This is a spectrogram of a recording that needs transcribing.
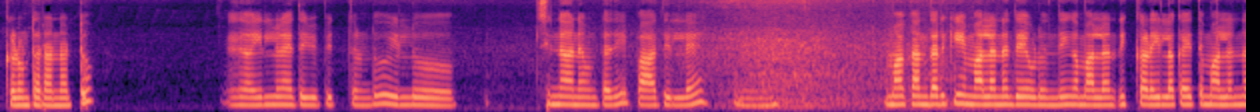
ఇక్కడ ఉంటారు అన్నట్టు. ఇక ఇల్లునైతే చూపిస్తుండు. ఇల్లు చిన్నగానే ఉంటుంది పాత ఇల్లే. మాకందరికీ మల్లన్న దేవుడు ఉంది. ఇక మల్ల ఇక్కడ ఇళ్ళకైతే మల్లన్న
